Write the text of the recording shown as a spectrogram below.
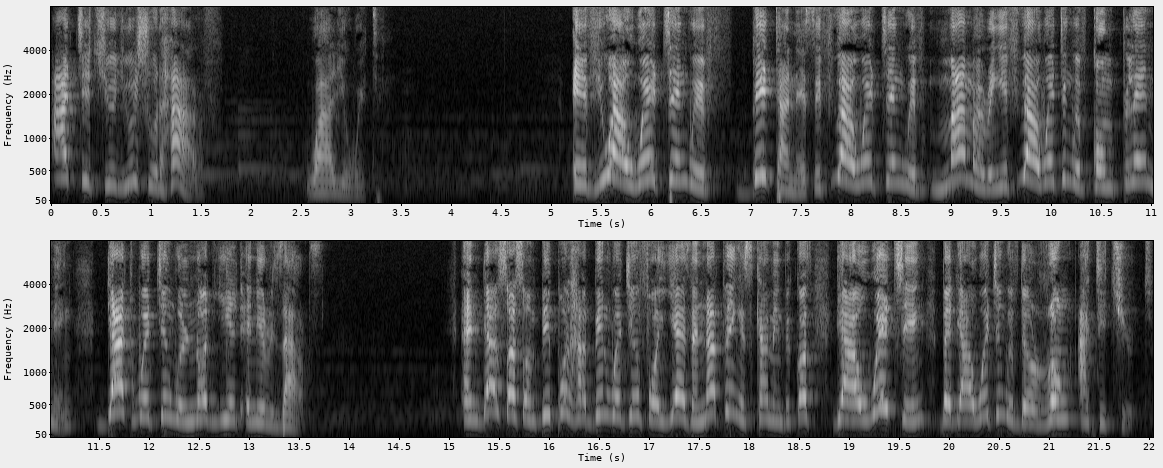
attitude you should have while you're waiting. If you are waiting with bitterness, if you are waiting with murmuring, if you are waiting with complaining, that waiting will not yield any results. And that's why some people have been waiting for years and nothing is coming because they are waiting, but they are waiting with the wrong attitude.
